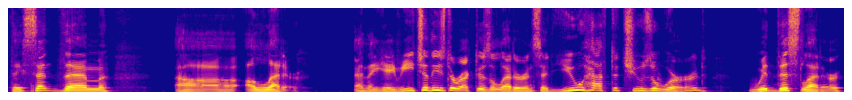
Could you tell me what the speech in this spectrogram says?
They sent them uh, a letter, and they gave each of these directors a letter and said, "You have to choose a word with this letter,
